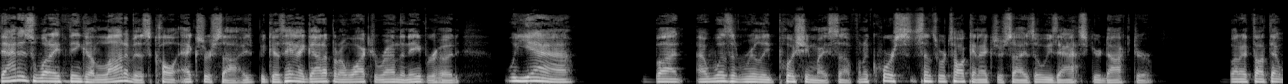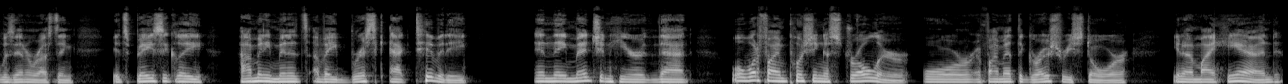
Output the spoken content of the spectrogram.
that is what I think a lot of us call exercise because hey, I got up and I walked around the neighborhood. Well, yeah, but I wasn't really pushing myself. And of course, since we're talking exercise, always ask your doctor. But I thought that was interesting. It's basically how many minutes of a brisk activity. And they mention here that, well, what if I'm pushing a stroller or if I'm at the grocery store, you know, my hand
